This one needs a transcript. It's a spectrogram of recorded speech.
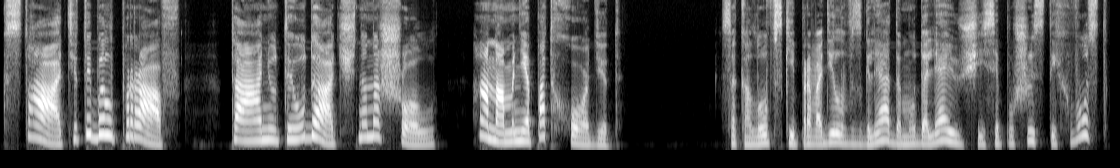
«Кстати, ты был прав. Таню ты удачно нашел. Она мне подходит». Соколовский проводил взглядом удаляющийся пушистый хвост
